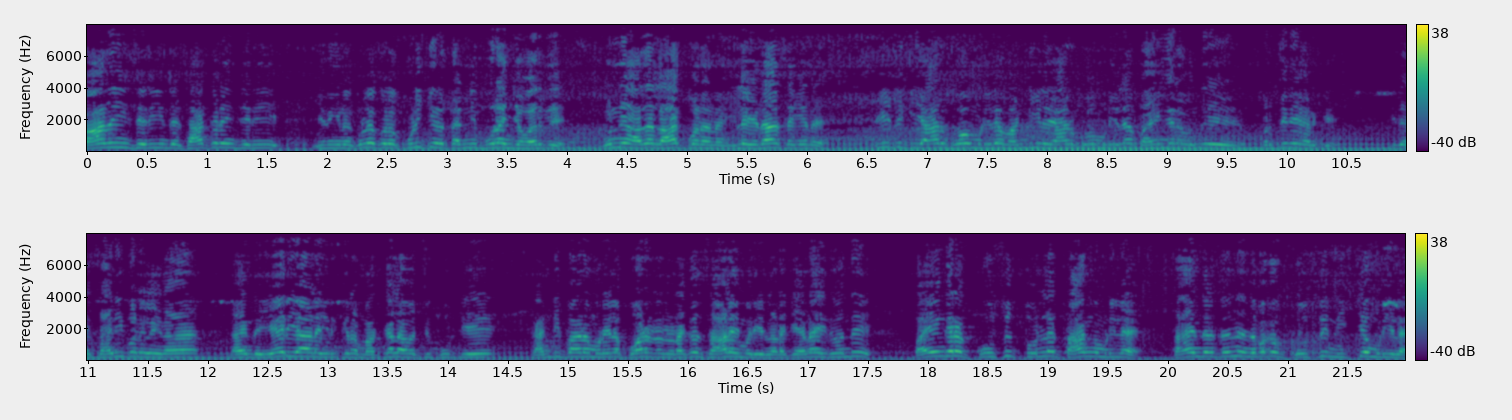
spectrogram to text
பாதையும் சரி இந்த சாக்கடையும் சரி இதுங்களுக்குள்ள குளிக்கிற தண்ணி பூரா இங்க வருது. ஒண்ணு அதை லாக் பண்ணணும். இல்ல ஏதாவது செய்யணும். வீட்டுக்கு யாரும் போக முடியல வண்டியில யாரும் போக முடியல பயங்கர வந்து பிரச்சனையா இருக்கு. இதை சரி பண்ணலைன்னா நான் இந்த ஏரியால இருக்கிற மக்களை வச்சு கூட்டி கண்டிப்பான முறையில போராட்டம் நடக்கும் சாலை மறியல் நடக்கும். ஏன்னா இது வந்து பயங்கர கொசு தொல்லை தாங்க முடியல. சாயந்தரத்துலேருந்து இந்த பக்கம் கொசு நிக்க முடியல.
